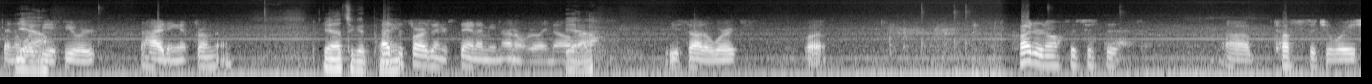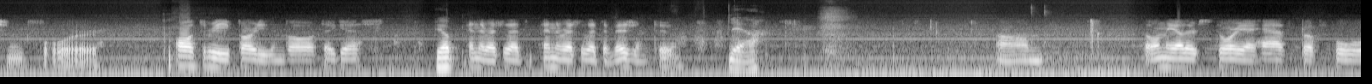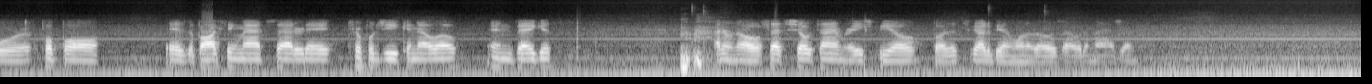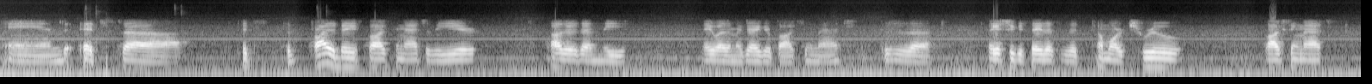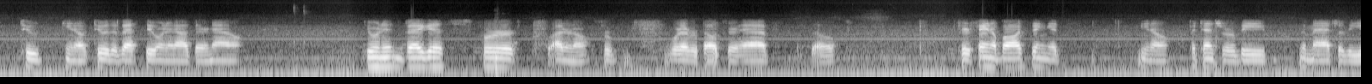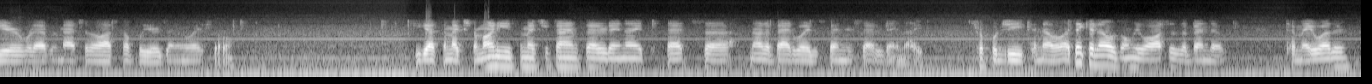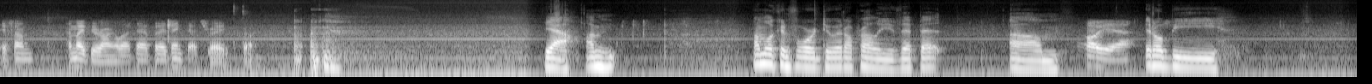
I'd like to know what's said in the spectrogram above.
than it Yeah. would be if you were hiding it from them. Yeah, that's a good That's point. as far as I understand. I mean, I don't really know. Yeah. you saw the works, but I don't know. It's just a uh, tough situation for all three parties involved, I guess, Yep. and the rest of that and the rest of that division too. Yeah. Um, the only other story I have before football is a boxing match Saturday, Triple G Canelo in Vegas. I don't know if that's Showtime or HBO, but it's got to be on one of those, I would imagine. And it's uh, it's the, probably the biggest boxing match of the year, other than the Mayweather McGregor boxing match. This is a, I guess you could say this is a, a more true boxing match. Two, you know, two of the best doing it out there now. Doing it in Vegas for I don't know for whatever belts they have. So if you're a fan of boxing, it's you know potential to be the match of the year, or whatever match of the last couple of years anyway. So if you got some extra money, some extra time Saturday night, that's uh, not a bad way to spend your Saturday night. Triple G Canelo. I think Canelo's only losses have been to to Mayweather. If I'm I might be wrong about that, but I think that's right. So Yeah, I'm I'm looking forward to it. I'll probably vip it. Um oh yeah, it'll be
